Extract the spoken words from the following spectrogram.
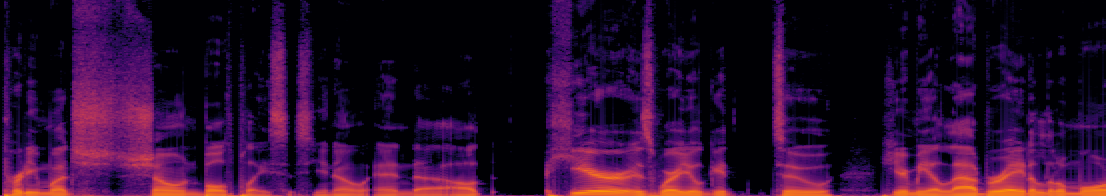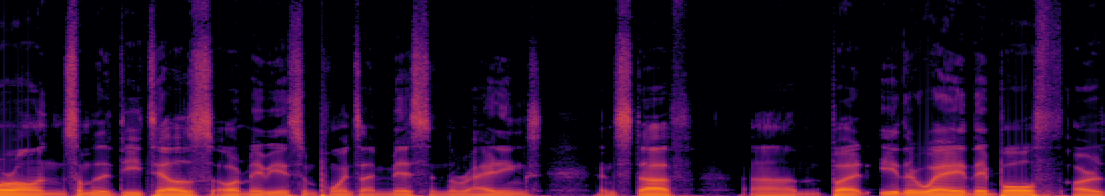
pretty much shown both places, you know. And uh, I'll here is where you'll get to hear me elaborate a little more on some of the details or maybe some points I miss in the writings and stuff. Um, but either way, they both are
